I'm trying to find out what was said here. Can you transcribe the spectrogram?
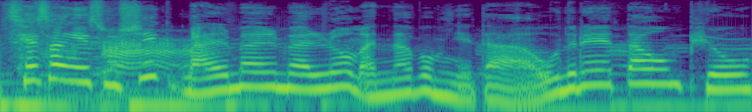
세상의 소식 말말말로 만나봅니다. 오늘의 따옴표.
